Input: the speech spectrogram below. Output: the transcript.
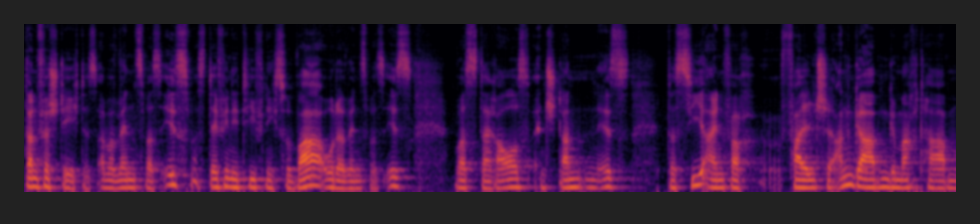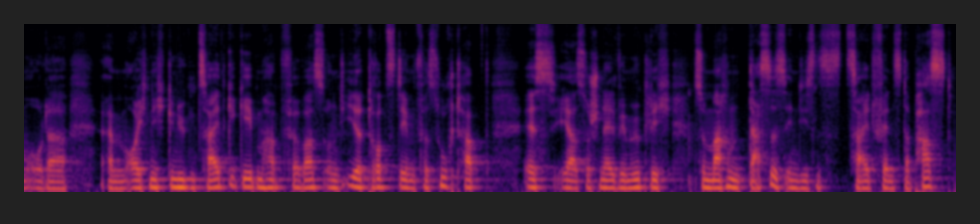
dann verstehe ich das. Aber wenn es was ist, was definitiv nicht so war, oder wenn es was ist, was daraus entstanden ist, dass sie einfach falsche Angaben gemacht haben oder ähm, euch nicht genügend Zeit gegeben habt für was und ihr trotzdem versucht habt, es ja so schnell wie möglich zu machen, dass es in dieses Zeitfenster passt,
